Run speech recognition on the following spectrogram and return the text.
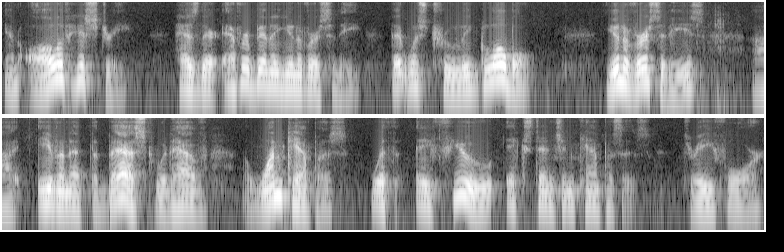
in all of history has there ever been a university that was truly global. Universities, uh, even at the best, would have one campus with a few extension campuses three, four,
